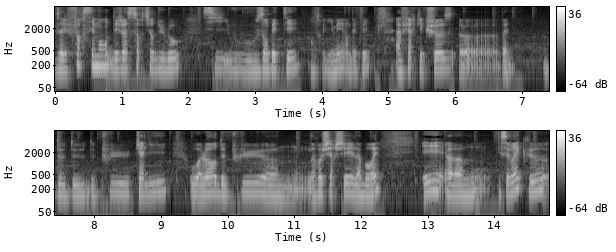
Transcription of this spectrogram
vous allez forcément déjà sortir du lot si vous vous embêtez, entre guillemets, embêtez, à faire quelque chose euh, bah, de, plus quali ou alors de plus euh, recherché, élaboré. Et c'est vrai que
